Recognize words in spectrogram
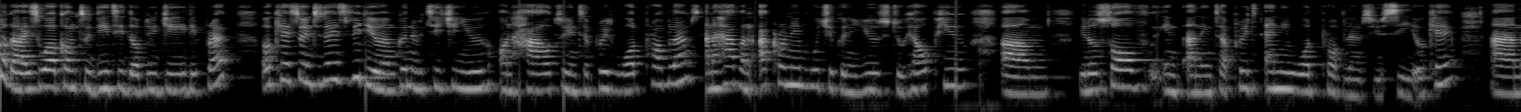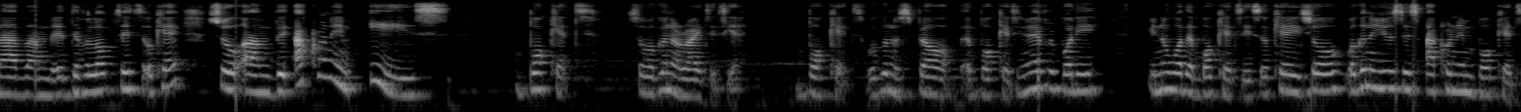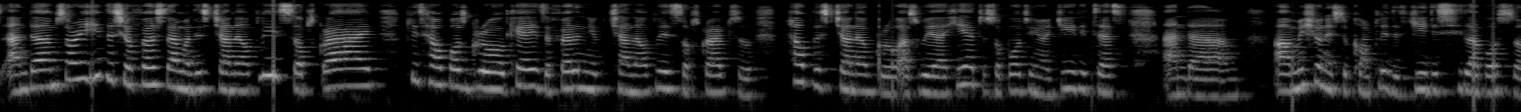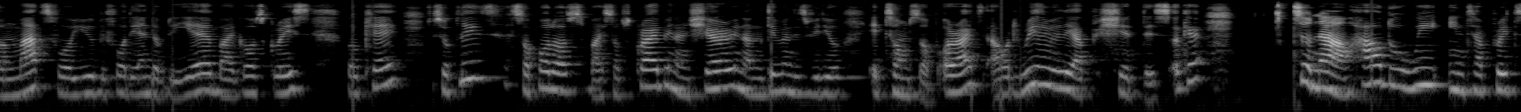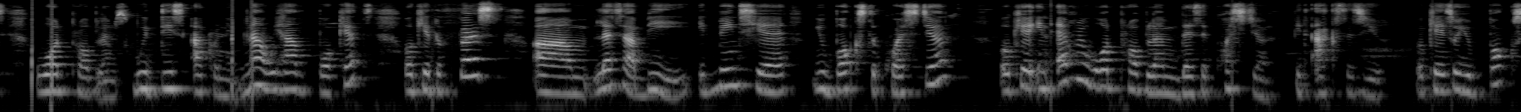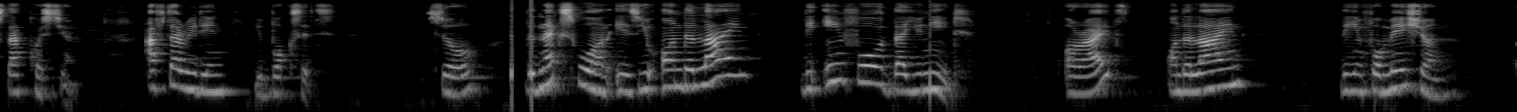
Hello guys, welcome to DTWGED Prep. Okay, so in today's video, I'm going to be teaching you on how to interpret word problems and I have an acronym which you can use to help you, um, you know, solve in, and interpret any word problems you see, okay? And I've um, developed it, okay? So um, the acronym is bucket. So we're going to write it here, bucket. We're going to spell a bucket. You know, everybody you know what a bucket is okay? So we're going to use this acronym bucket. And i'm um, sorry if this is your first time on this channel please subscribe. Please help us grow okay? It's a fairly new channel. Please subscribe to help this channel grow as we are here to support you in your GED test and um, our mission is to complete this GED syllabus on maths for you before the end of the year by God's grace. Okay, so please support us by subscribing and sharing and giving this video a thumbs up. All right, I would really, really appreciate this. Okay. So now, how do we interpret word problems with this acronym? Now we have bucket. Okay, the first um, letter B, it means here you box the question. Okay in every word problem there's a question it asks you. Okay so you box that question. After reading you box it. So the next one is you underline the info that you need. All right underline the information.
